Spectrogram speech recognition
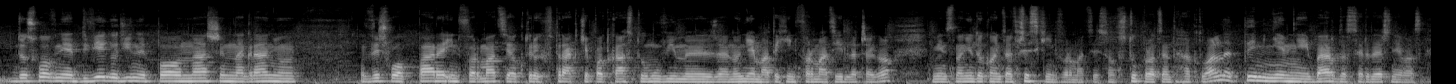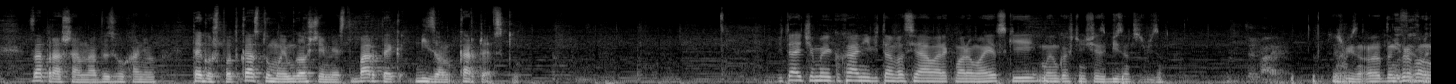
Dosłownie dwie godziny po naszym nagraniu wyszło parę informacji, o których w trakcie podcastu mówimy, że no nie ma tych informacji dlaczego, więc no nie do końca wszystkie informacje są w 100% aktualne. Tym niemniej bardzo serdecznie Was zapraszam na wysłuchanie tegoż podcastu. Moim gościem jest Bartek Bizon Karczewski. Witajcie moi kochani, witam was ja, Marek Maromajewski. Moim gościem dzisiaj jest Bizon. Cześć Bizon. Cześć Marek. Cześć Bizon. Ale do mikrofonu,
